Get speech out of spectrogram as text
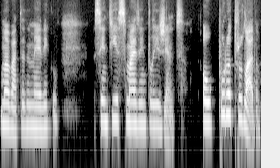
uma bata de médico, sentia-se mais inteligente. Ou, por outro lado,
